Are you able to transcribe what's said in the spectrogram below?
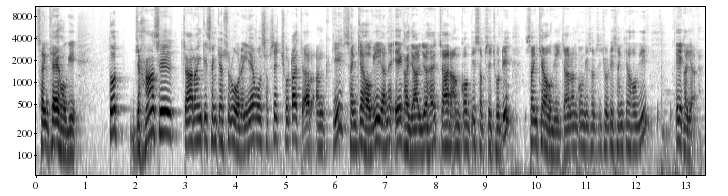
संख्याएँ होगी। तो जहाँ से चार अंक की संख्या शुरू हो रही है, वो सबसे छोटा चार अंक की संख्या होगी, यानी एक हज़ार जो है, चार अंकों की सबसे छोटी संख्या होगी। चार अंकों की सबसे छोटी संख्या होगी एक हज़ार।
